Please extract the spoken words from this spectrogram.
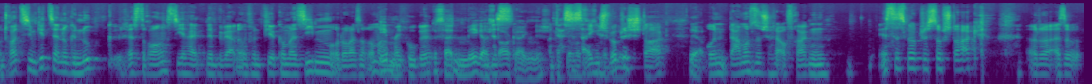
Und trotzdem gibt es ja nur genug Restaurants, die halt eine Bewertung von 4,7 oder was auch immer Eben. bei Google. das ist halt mega das- stark eigentlich. Und das Wenn ist eigentlich so wirklich stark. Ja. Und da muss man sich halt auch fragen, ist es wirklich so stark? Oder also,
